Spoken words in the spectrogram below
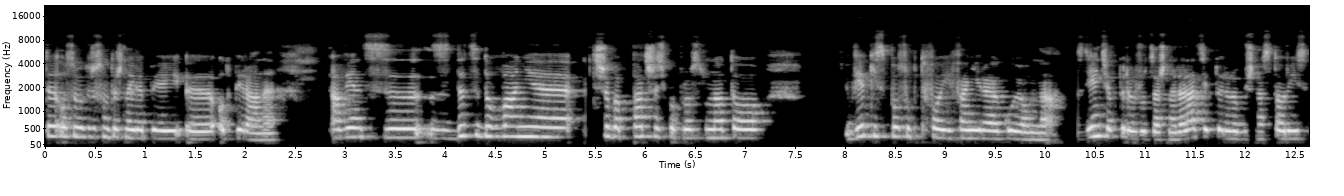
te osoby, które są też najlepiej y, odbierane. A więc y, zdecydowanie trzeba patrzeć po prostu na to, w jaki sposób twoi fani reagują na zdjęcia, które wrzucasz, na relacje, które robisz na stories,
